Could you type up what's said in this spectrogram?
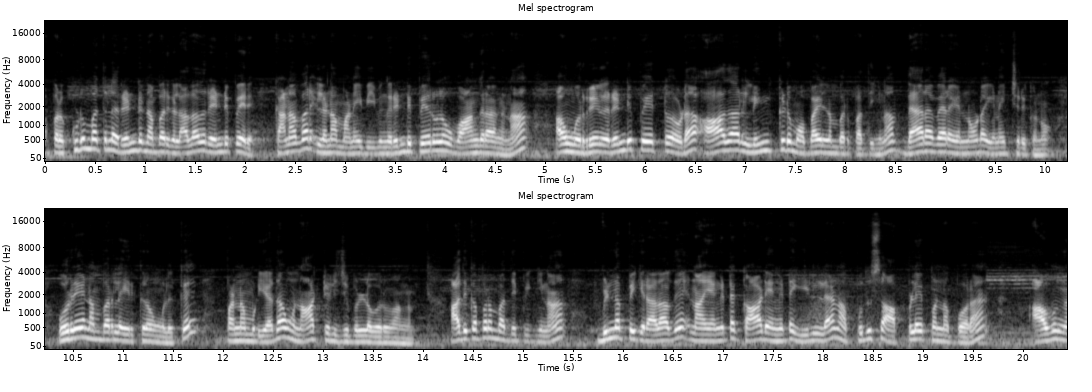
அப்புறம் குடும்பத்தில் ரெண்டு நபர்கள் அதாவது ரெண்டு பேர் கணவர் இல்லைனா மனைவி இவங்க ரெண்டு பேரும் வாங்குறாங்கன்னா அவங்க ரெ ரெண்டு பேர்த்தோட ஆதார் லிங்க்டு மொபைல் நம்பர் பார்த்தீங்கன்னா வேறு வேறு எண்ணோட இணைச்சிருக்கணும். ஒரே நம்பரில் இருக்கிறவங்களுக்கு பண்ண முடியாது அவங்க நாட் எலிஜிபிளில் வருவாங்க. அதுக்கப்புறம் பார்த்துக்கிட்டிங்கன்னா விண்ணப்பிக்கிற அதாவது நான் என்கிட்ட கார்டு என்கிட்ட இல்லை நான் புதுசாக அப்ளை பண்ண போகிறேன் அவங்க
